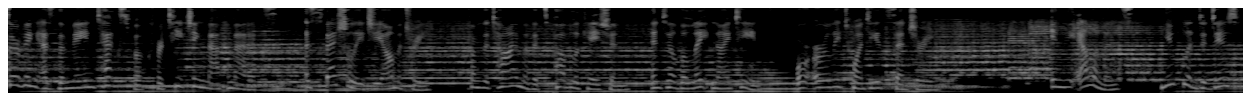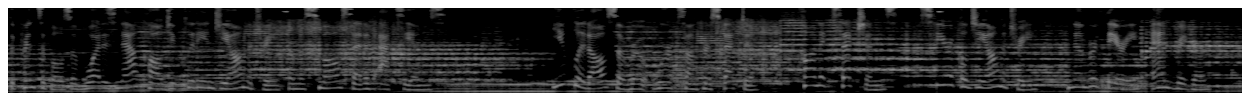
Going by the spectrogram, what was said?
serving as the main textbook for teaching mathematics, especially geometry, from the time of its publication until the late 19th or early 20th century. In the Elements, Euclid deduced the principles of what is now called Euclidean geometry from a small set of axioms. Euclid also wrote works on perspective, conic sections, spherical geometry, number theory, and rigor.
